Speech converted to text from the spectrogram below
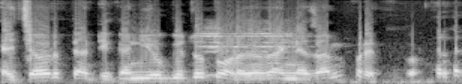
ह्याच्यावर त्या ठिकाणी योग्य तो तोडगा काढण्याचा आम्ही प्रयत्न करतो.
